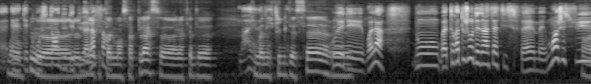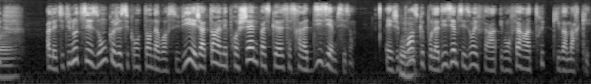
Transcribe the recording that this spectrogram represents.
Euh, Moi Elle était plus, constante euh, du début Elodie à la a fin. totalement sa place. euh, elle a fait de Ouais, de desserts. Oui, et- des, voilà. Donc, tu auras toujours des insatisfaits. Mais moi, je suis. Ouais. Allez, c'est une autre saison que je suis contente d'avoir suivie et j'attends l'année prochaine parce que ce sera la dixième saison. Et je Mhm. pense que pour la dixième saison, ils, fa- ils vont faire un truc qui va marquer.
